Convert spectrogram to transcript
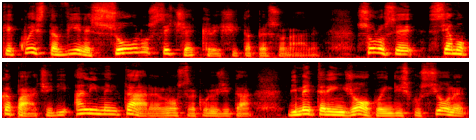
che questa avviene solo se c'è crescita personale, solo se siamo capaci di alimentare la nostra curiosità, di mettere in gioco in discussione,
